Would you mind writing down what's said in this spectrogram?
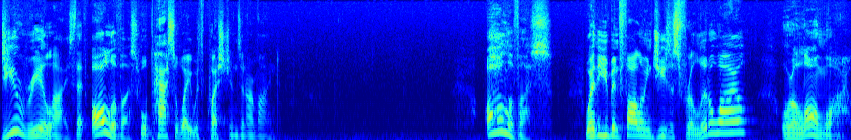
Do you realize that all of us will pass away with questions in our mind? All of us, whether you've been following Jesus for a little while or a long while,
